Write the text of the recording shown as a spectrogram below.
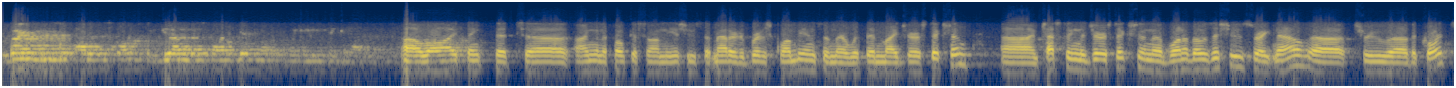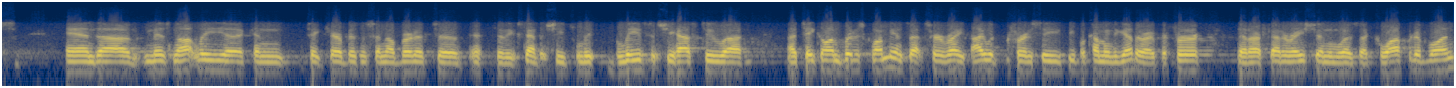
Environment out of this one, you of this one again, what do you think that? Uh, well, I think that uh, I'm going to focus on the issues that matter to British Columbians, and they're within my jurisdiction. Uh, I'm testing the jurisdiction of one of those issues right now uh, through uh, the courts, and uh, Ms. Notley can take care of business in Alberta to to the extent that she bel- believes that she has to uh, take on British Columbians. That's her right. I would prefer to see people coming together. I prefer that our federation was a cooperative one,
